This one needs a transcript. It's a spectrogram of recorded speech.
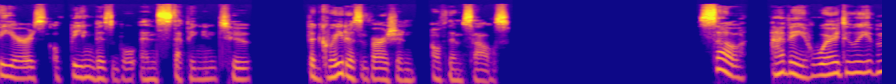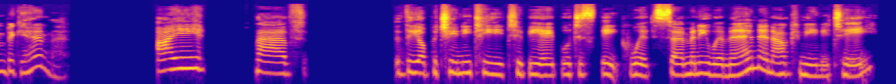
fears of being visible and stepping into the greatest version of themselves. So, Abby, where do we even begin? I have the opportunity to be able to speak with so many women in our community.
